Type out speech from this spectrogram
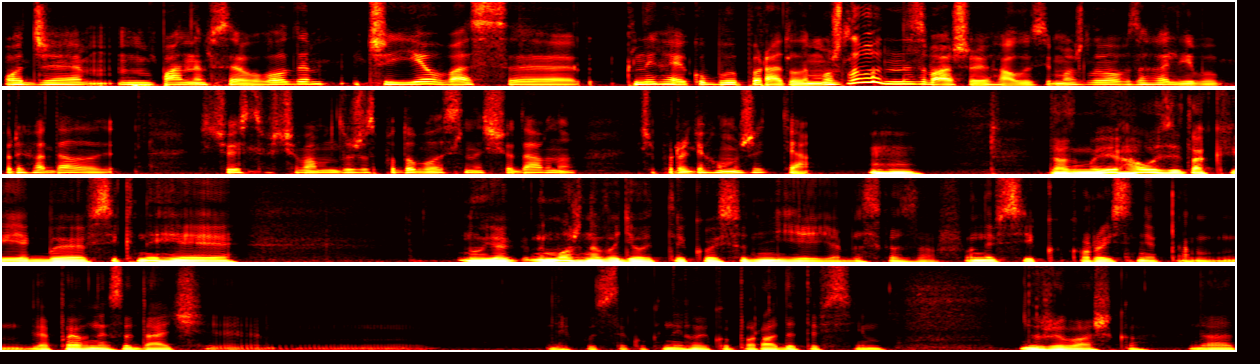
Отже, пане Всеволоде, чи є у вас е, книга, яку б ви порадили? Можливо, не з вашої галузі, можливо, взагалі ви пригадали щось, що вам дуже сподобалося нещодавно чи протягом життя? Угу. Да, з моєї галузі, так якби всі книги, ну як не можна виділити якоїсь однієї, я би сказав. Вони всі корисні там для певних задач. Якусь таку книгу, яку порадити всім, дуже важко. Да?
